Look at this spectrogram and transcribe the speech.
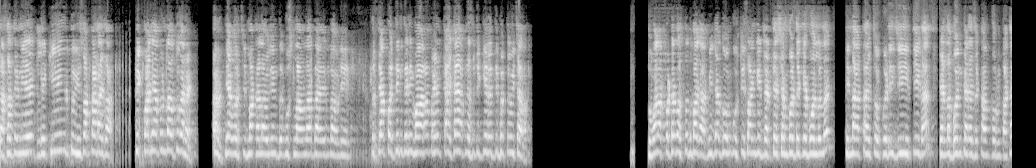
तसा त्यांनी एक लेखी तो हिसाब काढायचा. पीक पाणी आपण लावतो का नाही? त्या वर्षी मका लावली ऊस लावला डाळिंब लावली. तर त्या पद्धतीने त्यांनी बारा महिने काय काय आपल्यासाठी केलं ते फक्त विचारा. तुम्हाला पटत असतं बघा मी ज्या दोन गोष्टी सांगितल्या त्या शंभर टक्के बोललेलं. ती नाटा चौकडी जी ती ना त्यांना बंद करायचं काम करून टाका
